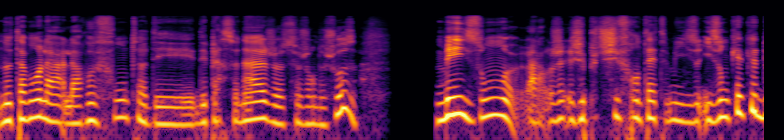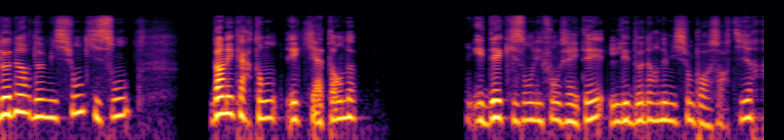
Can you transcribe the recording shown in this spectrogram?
notamment la, refonte des, personnages, ce genre de choses. Mais ils ont, alors j'ai plus de chiffres en tête, mais ils, ont quelques donneurs de missions qui sont dans les cartons et qui attendent. Et dès qu'ils ont les fonctionnalités, les donneurs de missions pourront sortir,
